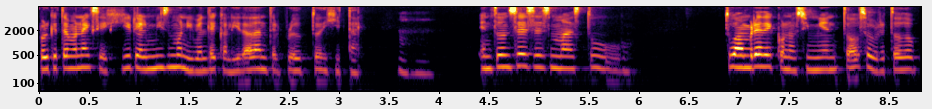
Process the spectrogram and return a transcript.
porque te van a exigir el mismo nivel de calidad ante el producto digital. Entonces es más tu, tu hambre de conocimiento, sobre todo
